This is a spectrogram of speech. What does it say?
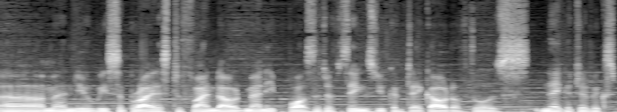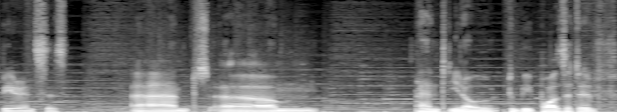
Um, and you'll be surprised to find out many positive things you can take out of those negative experiences. And um, and you know to be positive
